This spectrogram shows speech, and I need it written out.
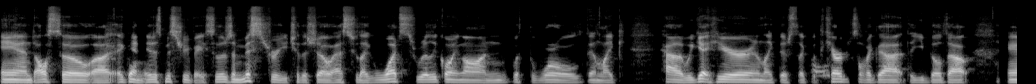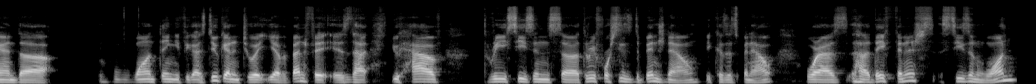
and also uh, again it is mystery based. So there's a mystery to the show as to like what's really going on with the world and like how do we get here and like there's like with characters stuff like that that you build out. And uh, one thing, if you guys do get into it, you have a benefit is that you have three seasons, uh, three or four seasons to binge now because it's been out. Whereas uh, they finished season one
